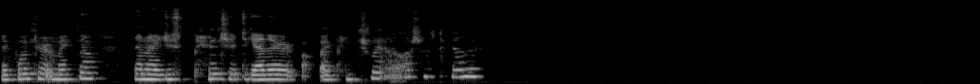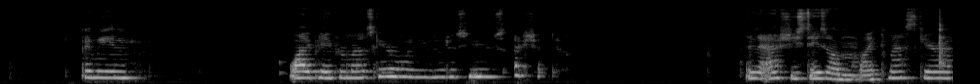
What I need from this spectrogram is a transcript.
my pointer and my thumb. Then I just pinch it together. I pinch my eyelashes together. I mean, why pay for mascara when you can just use eyeshadow? And it actually stays on like mascara.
